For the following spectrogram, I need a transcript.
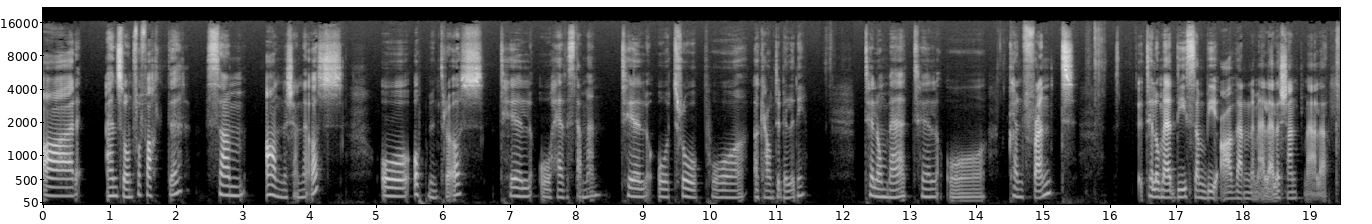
er en sånn forfatter som anerkjenner oss og oppmuntrer oss til å heve stemmen, til å tro på accountability, til og med til å confront til og med de som vi er venner med eller kjent med. Eller.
